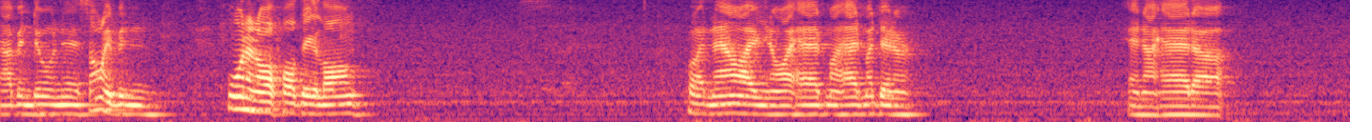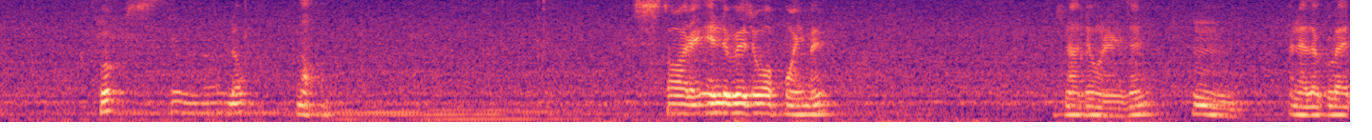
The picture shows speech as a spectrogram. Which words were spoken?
I've been doing this, I've only been on and off all day long. But now I, you know, I had my had my dinner, and I had uh, whoops, nope, nothing. Start an individual appointment. It's not doing anything. Hmm, another glitch.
